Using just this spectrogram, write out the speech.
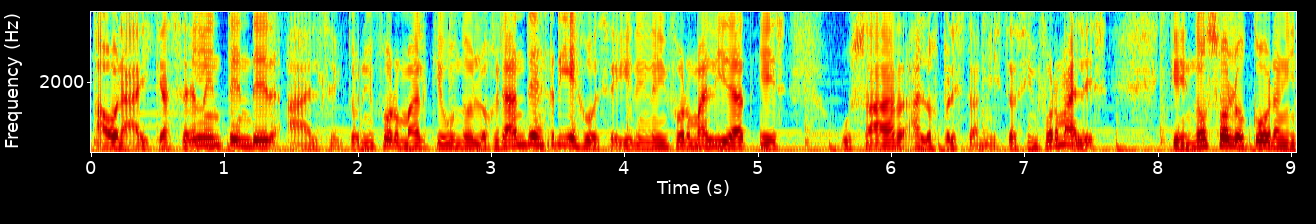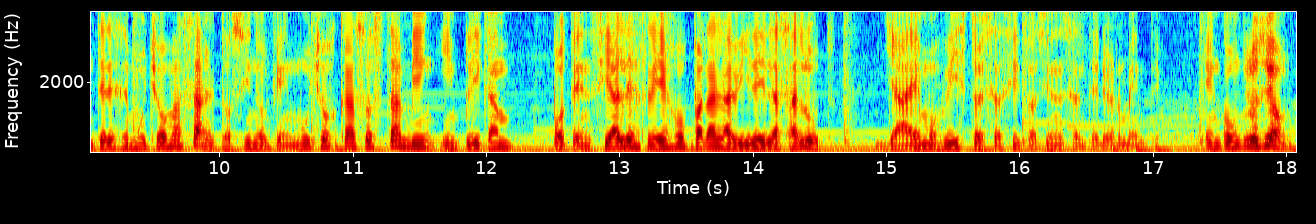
Ahora, hay que hacerle entender al sector informal que uno de los grandes riesgos de seguir en la informalidad es usar a los prestamistas informales, que no solo cobran intereses mucho más altos, sino que en muchos casos también implican potenciales riesgos para la vida y la salud. Ya hemos visto esas situaciones anteriormente. En conclusión,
